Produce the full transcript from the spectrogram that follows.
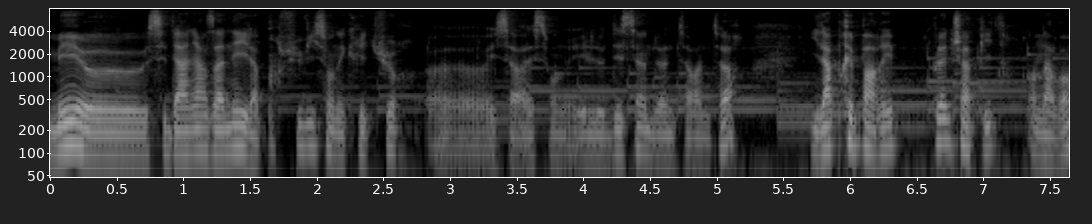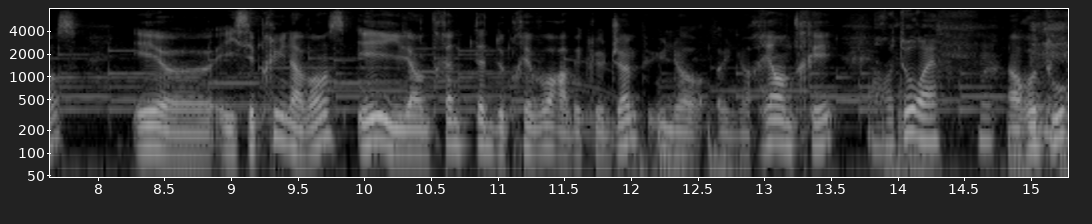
mais euh, ces dernières années, il a poursuivi son écriture et, et le dessin de Hunter Hunter. Il a préparé plein de chapitres en avance et, euh, et il s'est pris une avance et il est en train peut-être de prévoir avec le jump une, une réentrée En retour, ouais. un retour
